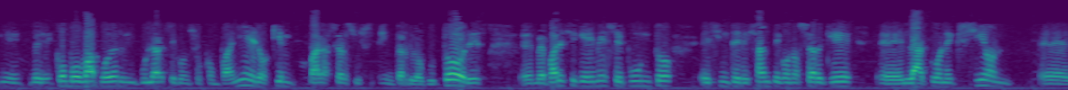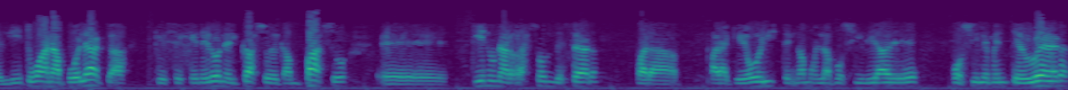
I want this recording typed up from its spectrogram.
eh, cómo va a poder vincularse con sus compañeros, quién van a ser sus interlocutores. Eh, me parece que en ese punto es interesante conocer que la conexión lituana-polaca que se generó en el caso de Campaso tiene una razón de ser para, para que hoy tengamos la posibilidad de posiblemente ver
